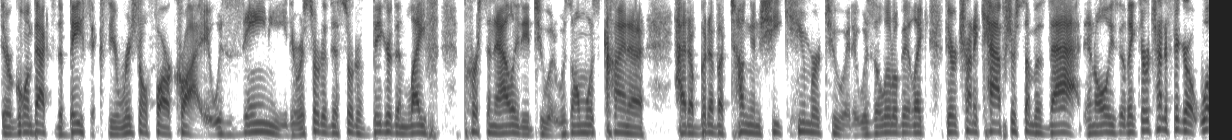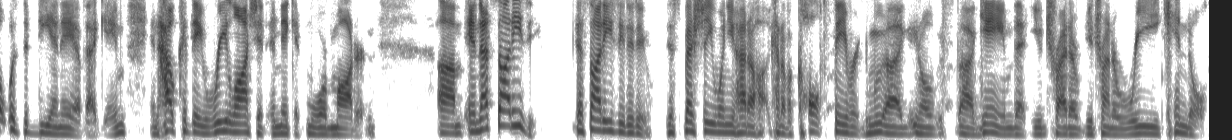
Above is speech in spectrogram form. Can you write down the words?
They were going back to the basics, the original Far Cry. It was zany. There was sort of this sort of bigger than life personality to it. It was almost kind of had a bit of a tongue in cheek humor to it. It was a little bit like they were trying to capture some of that and all these like they were trying to figure out what was the DNA of that game and how could they relaunch it and make it more modern. Um, and that's not easy it's not easy to do, especially when you had a kind of a cult favorite, uh, you know, uh, game that you try to you're trying to rekindle.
